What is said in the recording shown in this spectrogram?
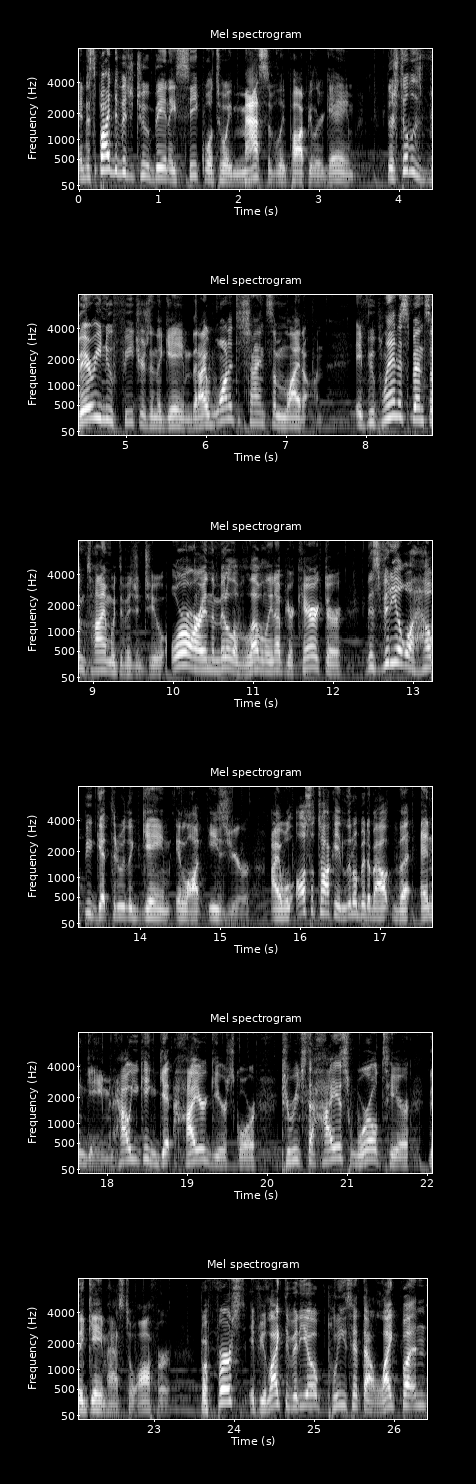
And despite Division 2 being a sequel to a massively popular game, there still is very new features in the game that I wanted to shine some light on. If you plan to spend some time with Division 2 or are in the middle of leveling up your character, this video will help you get through the game a lot easier. I will also talk a little bit about the end game and how you can get higher gear score to reach the highest world tier the game has to offer. But first, if you liked the video, please hit that like button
